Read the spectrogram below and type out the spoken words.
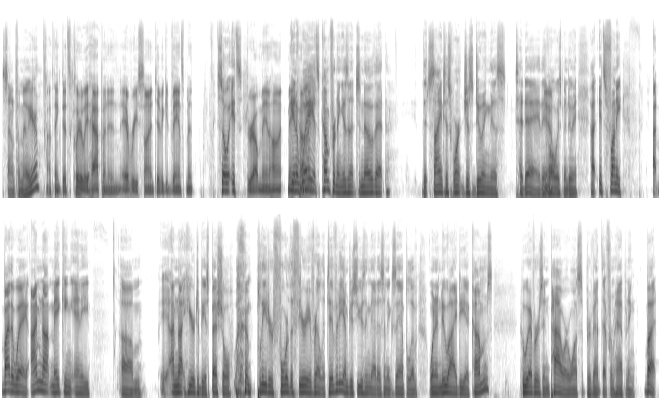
Sound familiar? I think that's clearly happened in every scientific advancement So it's throughout mankind. in a way it's comforting, isn't it, to know that that scientists weren't just doing this today; they've Yeah. always been doing. It. Uh, it's funny. Uh, by the way, I'm not making any. Um, I'm not here to be a special pleader for the theory of relativity. I'm just using that as an example of when a new idea comes, whoever's in power wants to prevent that from happening. But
